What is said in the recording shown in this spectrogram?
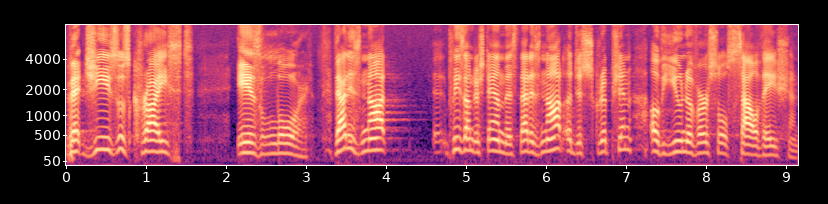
that Jesus Christ is Lord. That is not, please understand this, that is not a description of universal salvation.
